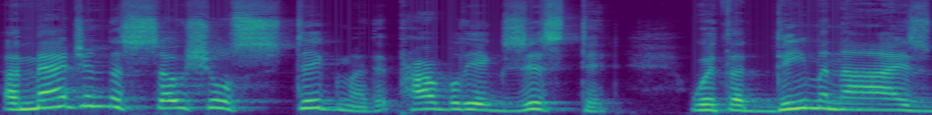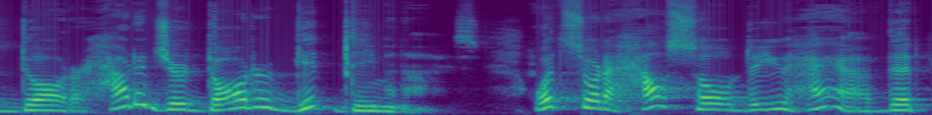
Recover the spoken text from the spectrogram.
Imagine the social stigma that probably existed with a demonized daughter. How did your daughter get demonized? What sort of household do you have that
